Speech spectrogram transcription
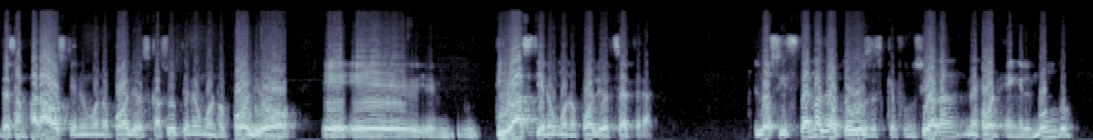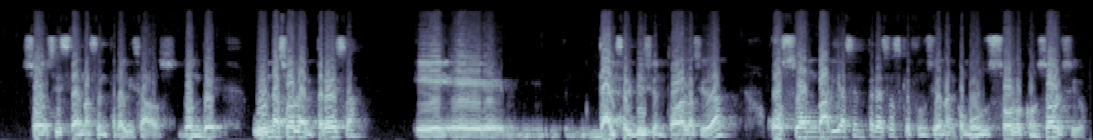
Desamparados tiene un monopolio, Escazú tiene un monopolio, eh, eh, tiene un monopolio, etc. Los sistemas de autobuses que funcionan mejor en el mundo son sistemas centralizados, donde una sola empresa da el servicio en toda la ciudad o son varias empresas que funcionan como un solo consorcio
